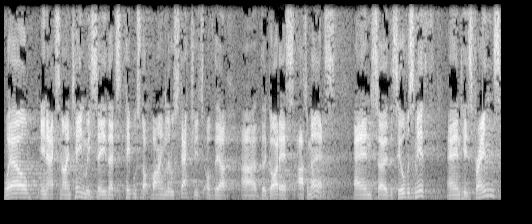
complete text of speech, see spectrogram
Well, in Acts 19, we see that people stop buying little statues of the, uh, the goddess Artemis. And so the silversmith and his friends,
